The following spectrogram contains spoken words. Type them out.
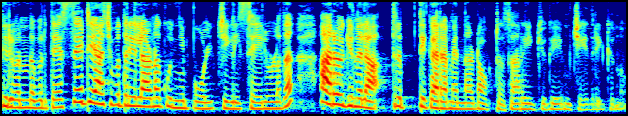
തിരുവനന്തപുരത്തെ എസ് ഐ ടി ആശുപത്രിയിലാണ് കുഞ്ഞിപ്പോൾ ചികിത്സയിലുള്ളത്. ആരോഗ്യനില തൃപ്തികരമെന്ന് ഡോക്ടേഴ്സ് അറിയിക്കുകയും ചെയ്തിരിക്കുന്നു.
